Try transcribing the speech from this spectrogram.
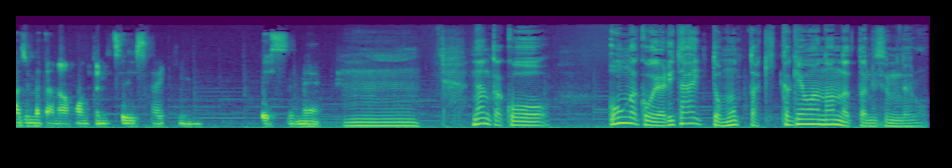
始めたのは本当につい最近ですね。うーん。なんかこう、音楽をやりたいと思ったきっかけは何だったりするんだろ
